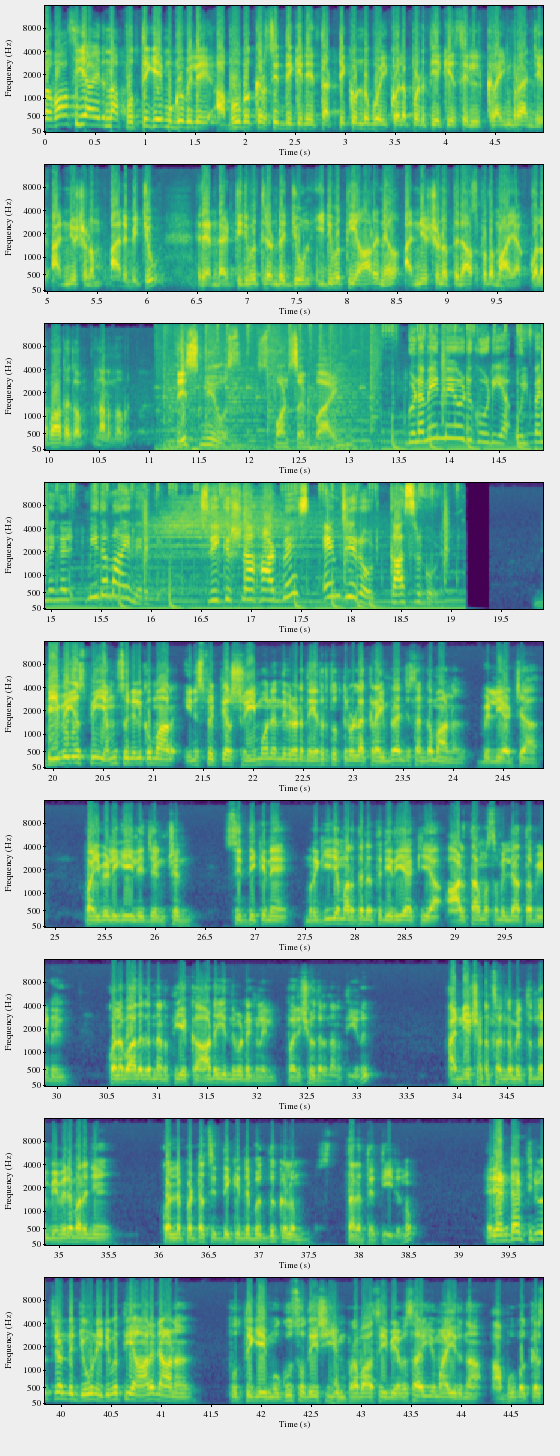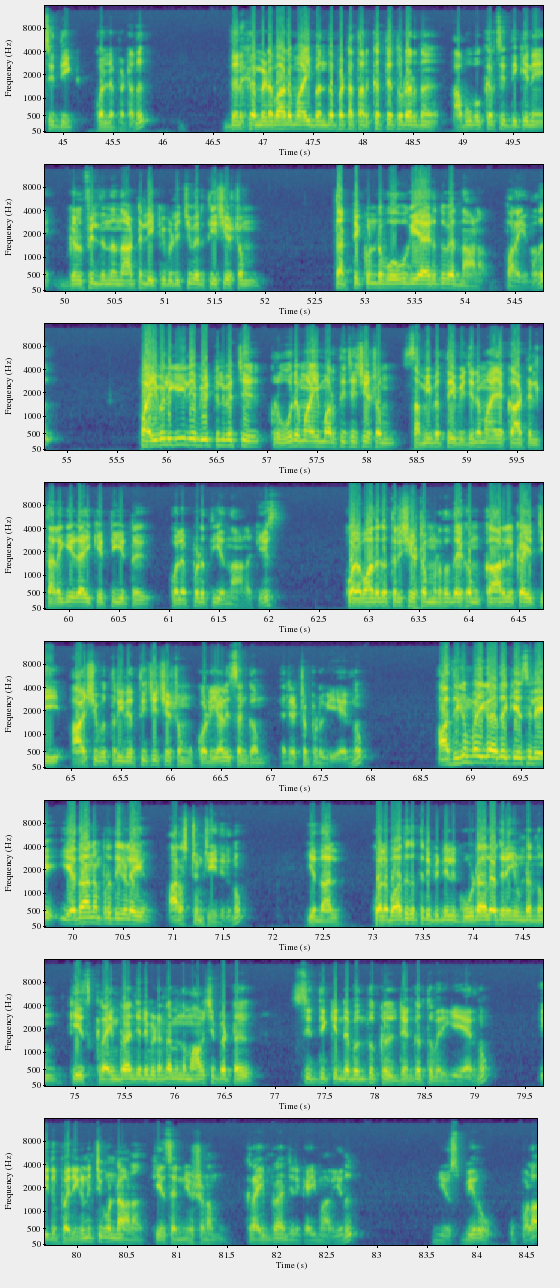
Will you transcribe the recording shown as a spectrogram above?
പ്രവാസിയായിരുന്ന പുത്തികെ മുകുവിലെ അബൂബക്കർ സിദ്ദിഖിനെ തട്ടിക്കൊണ്ടുപോയി കൊലപ്പെടുത്തിയ കേസിൽ ക്രൈംബ്രാഞ്ച് അന്വേഷണം ആരംഭിച്ചു. രണ്ടായിരത്തി ഇരുപത്തിരണ്ട് ജൂൺ ഇരുപത്തിയാറിന് അന്വേഷണത്തിനാസ്പദമായ കൊലപാതകം നടന്നത്. ദിസ് ന്യൂസ് സ്പോൺസർഡ് ബൈ ഗുണമേന്മയോട് കൂടിയ ഉൽപ്പന്നങ്ങൾ മിതമായ നിരക്കിൽ. Sreekrishna hardwares M G road Kasaragod. DYSP M Sunilkumar inspector Sreemon എന്നിവരുടെ നേതൃത്വത്തിലുള്ള ക്രൈംബ്രാഞ്ച് സംഘമാണ് വെള്ളിയാഴ്ച പൈവെളികയിലെ ജംഗ്ഷൻ സിദ്ദിഖിനെ മൃഗീയ മർദ്ദനത്തിന് ഇരയാക്കിയ ആൾതാമസമില്ലാത്ത വീട് കൊലപാതകം നടത്തിയ കാട് എന്നിവിടങ്ങളിൽ പരിശോധന നടത്തിയത്. അന്വേഷണ സംഘം എത്തുന്ന വിവരമറിഞ്ഞ് കൊല്ലപ്പെട്ട സിദ്ദിഖിന്റെ ബന്ധുക്കളും സ്ഥലത്തെത്തിയിരുന്നു. രണ്ടായിരത്തി ഇരുപത്തിരണ്ട് ജൂൺ ഇരുപത്തിയാറിനാണ് പുത്തികെ മുഗു സ്വദേശിയും പ്രവാസി വ്യവസായിയുമായിരുന്ന അബൂബക്കർ സിദ്ദിഖ് കൊല്ലപ്പെട്ടത്. ദർഹം ഇടപാടുമായി ബന്ധപ്പെട്ട തർക്കത്തെ തുടർന്ന് അബൂബക്കർ സിദ്ദിഖിനെ ഗൾഫിൽ നിന്ന് നാട്ടിലേക്ക് വിളിച്ചു വരുത്തിയ ശേഷം തട്ടിക്കൊണ്ടുപോവുകയായിരുന്നുവെന്നാണ് പറയുന്നത്. പൈവളികയിലെ വീട്ടിൽ വെച്ച് ക്രൂരമായി മർദ്ദിച്ച ശേഷം സമീപത്തെ വിജനമായ കാട്ടിൽ തലകീഴായി കെട്ടിയിട്ട് കൊലപ്പെടുത്തിയെന്നാണ് കേസ്. കൊലപാതകത്തിന് ശേഷം മൃതദേഹം കാറിൽ കയറ്റി ആശുപത്രിയിൽ എത്തിച്ച ശേഷം കൊലയാളി സംഘം രക്ഷപ്പെടുകയായിരുന്നു. അധികം വൈകാതെ കേസിലെ ഏതാനും പ്രതികളെ അറസ്റ്റും ചെയ്തിരുന്നു. എന്നാൽ കൊലപാതകത്തിന് പിന്നിൽ ഗൂഢാലോചനയുണ്ടെന്നും കേസ് ക്രൈംബ്രാഞ്ചിന് വിടണമെന്നും ആവശ്യപ്പെട്ട് സിദ്ദിഖിന്റെ ബന്ധുക്കൾ രംഗത്ത് വരികയായിരുന്നു. ഇത് പരിഗണിച്ചുകൊണ്ടാണ് കേസ് അന്വേഷണം ക്രൈംബ്രാഞ്ചിന് കൈമാറിയത്. News bureau Uppala.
